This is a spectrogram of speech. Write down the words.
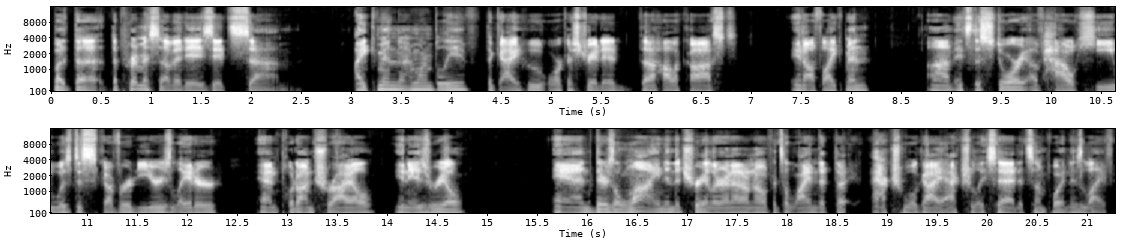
But the the premise of it is it's um, Eichmann, I want to believe, the guy who orchestrated the Holocaust, Adolf Eichmann um, it's the story of how he was discovered years later and put on trial in Israel. And there's a line in the trailer, and I don't know if it's a line that the actual guy actually said at some point in his life,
